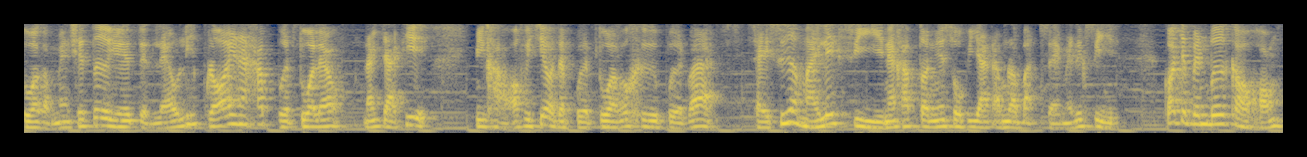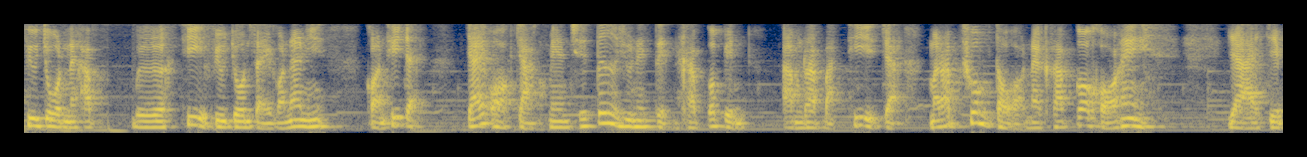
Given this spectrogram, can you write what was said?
ตัวกับแมนเชสเตอร์ยูไนเต็ดแล้วเรียบร้อยนะครับ เปิดตัวแล้วหลังจากที่มีข่าวออฟฟิเชียลแต่เปิดตัวก็คือเปิดว่าใส่เสื้อหมายเลข 4 นะครับ ตอนนี้โซฟิยานอัมราบัตใส่หมายเลข 4 ก็จะเป็นเบอร์เก่าของฟิวโจนนะครับ เบอร์ที่ฟิวโจนใส่ก่อนหน้านี้ ก่อนที่จะย้ายออกจากแมนเชสเตอร์ยูไนเต็ดครับก็เป็นอัมราบัตที่จะมารับช่วงต่อนะครับ ก็ขอให้อย่าเจ็บ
